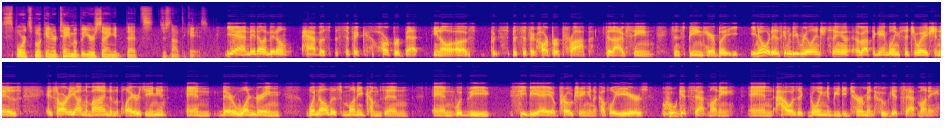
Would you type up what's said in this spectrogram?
sportsbook entertainment, but you're saying that's just not the case. Yeah, and they don't they don't have a specific Harper bet, you know, a sp- specific Harper prop that I've seen since being here. But you know what is going to be real interesting about the gambling situation is it's already on the mind of the players union and they're wondering when all this money comes in and with the CBA approaching in a couple of years, who gets that money and how is it going to be determined who gets that money?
